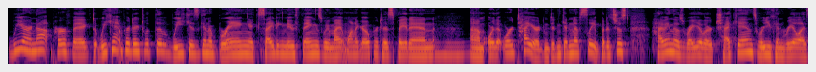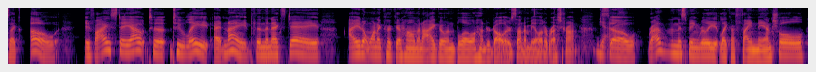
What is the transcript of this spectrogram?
We are not perfect. We can't predict what the week is going to bring, exciting new things we might want to go participate in, um, or that we're tired and didn't get enough sleep. But it's just having those regular check ins where you can realize, like, oh, if I stay out to, too late at night, then the next day I don't want to cook at home and I go and blow $100 on a meal at a restaurant. Yes. So rather than this being really like a financial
